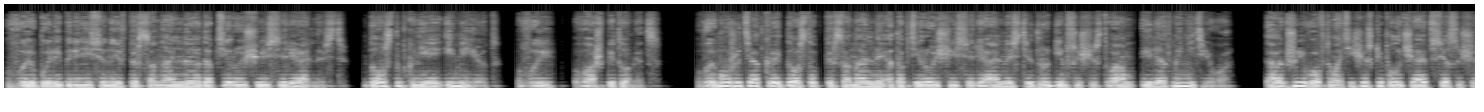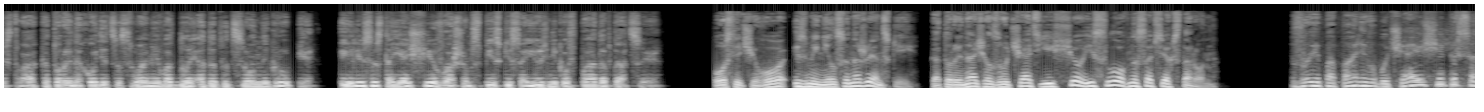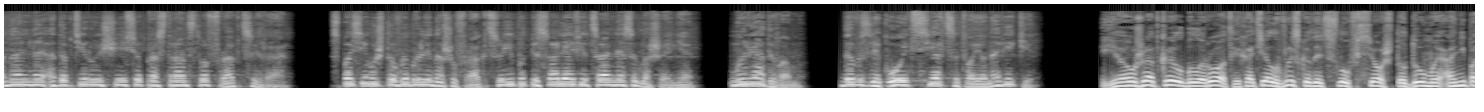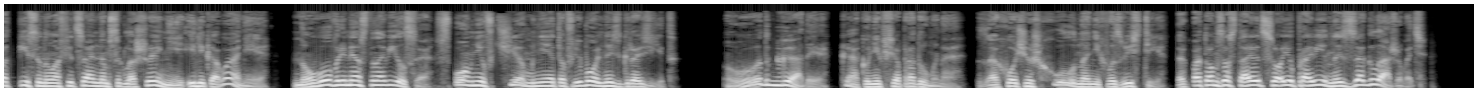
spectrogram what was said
Вы были перенесены в персональную адаптирующуюся реальность. Доступ к ней имеют. Вы — ваш питомец. Вы можете открыть доступ к персональной адаптирующейся реальности другим существам или отменить его. Также его автоматически получают все существа, которые находятся с вами в одной адаптационной группе или состоящие в вашем списке союзников по адаптации. После чего изменился на женский, который начал звучать еще и словно со всех сторон. Вы попали в обучающее персональное адаптирующееся пространство фракции РА. Спасибо, что выбрали нашу фракцию и подписали официальное соглашение. Мы рады вам. Да возликует сердце твое навеки. Я уже открыл был рот и хотел высказать вслух все, что думаю о неподписанном официальном соглашении и ликовании, но вовремя остановился, вспомнив, чем мне эта фривольность грозит. Вот гады, как у них все продумано. Захочешь хулу на них возвести, так потом заставят свою провинность заглаживать.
